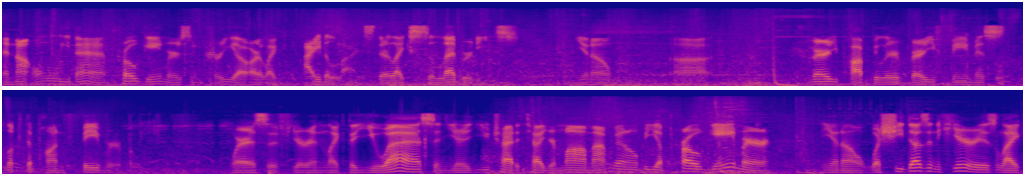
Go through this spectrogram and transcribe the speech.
and not only that, pro gamers in Korea are like idolized. They're like celebrities, you know. Uh, very popular, very famous, looked upon favorably. Whereas if you're in like the U.S. and you you try to tell your mom, "I'm gonna be a pro gamer," you know what she doesn't hear is like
